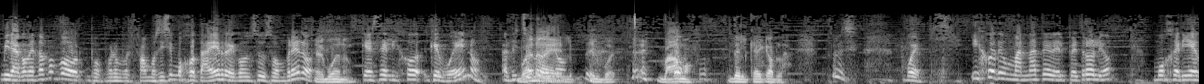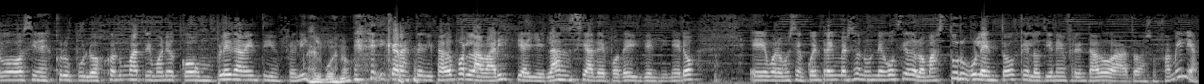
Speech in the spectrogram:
Mira, comenzamos por, por, por el famosísimo JR con su sombrero. El bueno. Que es el hijo, que bueno, has dicho Bueno, bueno. el, el bueno. Vamos, del que hay que hablar. Pues, bueno, hijo de un magnate del petróleo, mujeriego, sin escrúpulos, con un matrimonio completamente infeliz El bueno. y caracterizado por la avaricia y el ansia de poder y del dinero, eh, bueno, pues se encuentra inmerso en un negocio de lo más turbulento que lo tiene enfrentado a toda su familia.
